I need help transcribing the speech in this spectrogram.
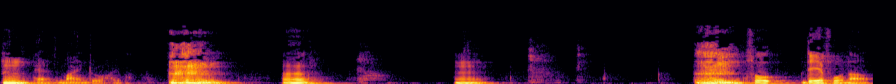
parents mind or whatever. uh, so therefore now,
